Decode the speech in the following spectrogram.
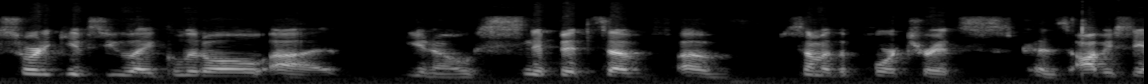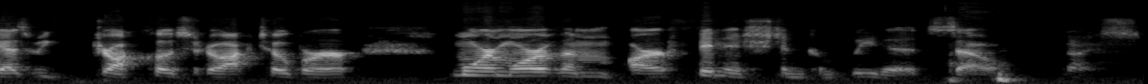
sort of gives you like little uh, you know snippets of of some of the portraits because obviously as we draw closer to October, more and more of them are finished and completed. So Nice.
